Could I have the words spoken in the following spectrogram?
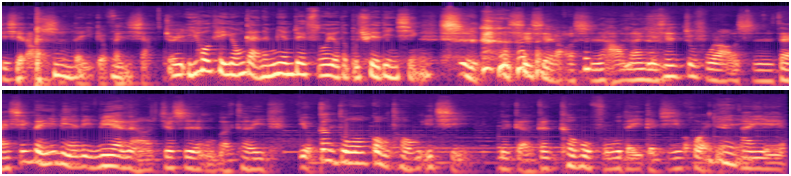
谢谢老师的一个分享，就是以后可以勇敢的面对所有的不确定性。是，谢谢老师。好，那也先祝福老师在新的一年里面呢，就是我们可以有更多共同一起那个跟客户服务的一个机会。对，那也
